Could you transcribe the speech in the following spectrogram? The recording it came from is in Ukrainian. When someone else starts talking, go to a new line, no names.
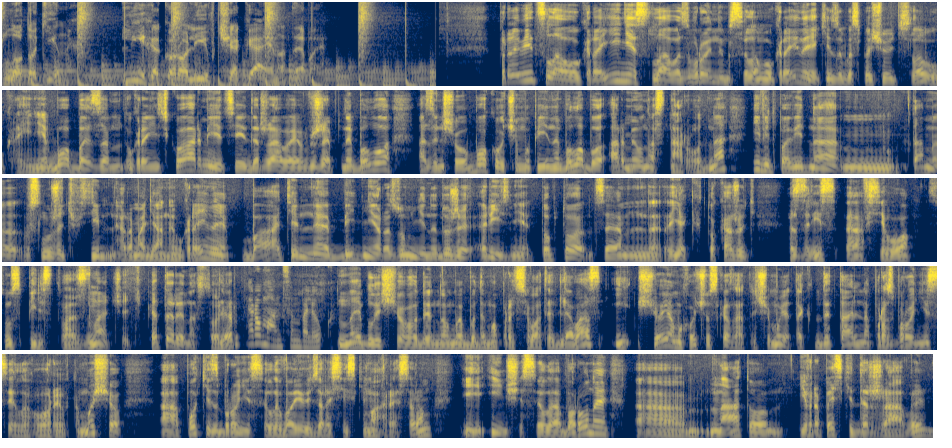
Слотокінг. Ліга королів чекає на тебе.
Привіт, слава Україні! Слава Збройним силам України, які забезпечують славу Україні. Бо без ем, української армії цієї держави вже б не було. А з іншого боку, чому б її не було? Бо армія у нас народна, і відповідно там е, служать всі громадяни України, багаті, е, бідні, розумні, не дуже різні. Тобто, це як то кажуть. Зріз е, всього суспільства. Значить, Катерина Соляр,
Роман Цимбалюк.
Найближчу годину ми будемо працювати для вас. І що я вам хочу сказати, чому я так детально про збройні сили говорив? Тому що а, поки збройні сили воюють з російським агресором і інші сили оборони, а, НАТО, європейські держави.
